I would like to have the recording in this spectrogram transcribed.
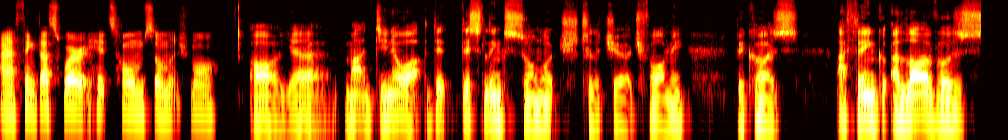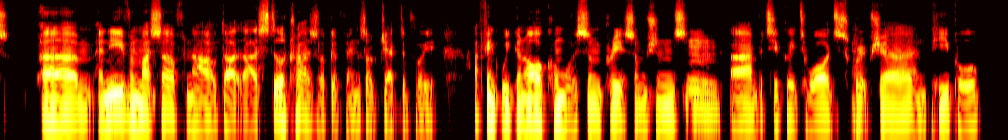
And I think that's where it hits home so much more. Oh yeah, Matt. Do you know what? This links so much to the church for me because I think a lot of us, um, and even myself now, that I still try to look at things objectively. I think we can all come with some pre-assumptions, mm. um, particularly towards scripture and people.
